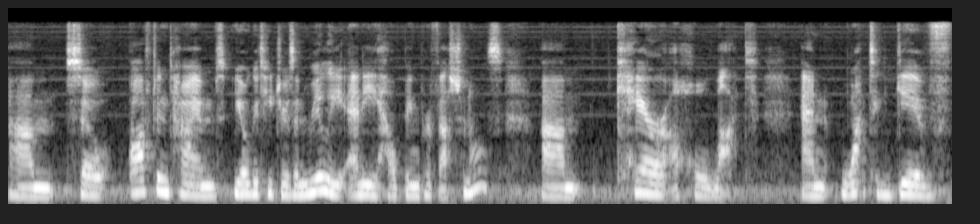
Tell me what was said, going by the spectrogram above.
Um, so, oftentimes, yoga teachers and really any helping professionals um, care a whole lot and want to give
